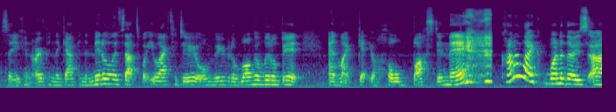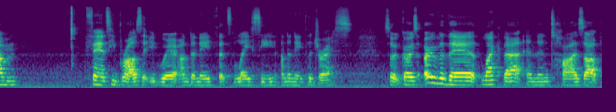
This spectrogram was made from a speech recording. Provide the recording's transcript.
So you can open the gap in the middle if that's what you like to do or move it along a little bit and like get your whole bust in there. kind of like one of those um, fancy bras that you'd wear underneath that's lacy underneath a dress. So it goes over there like that and then ties up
